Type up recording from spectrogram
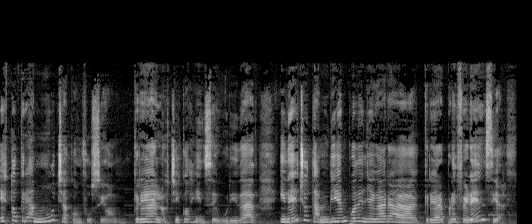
Esto crea mucha confusión, crea en los chicos inseguridad y de hecho también puede llegar a crear preferencias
